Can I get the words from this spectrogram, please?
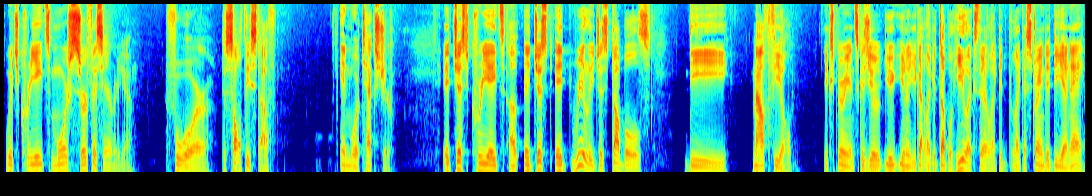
which creates more surface area for the salty stuff and more texture. It just creates a, it just, it really just doubles the mouthfeel experience because you you you know you got like a double helix there like a like a strand of DNA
